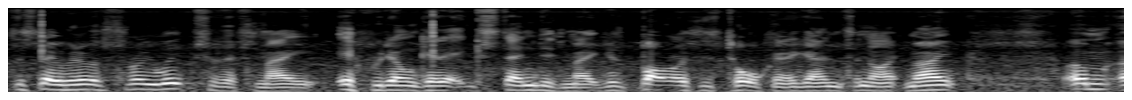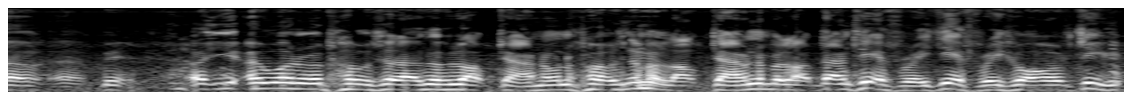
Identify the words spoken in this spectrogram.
just over another three weeks of this, mate. If we don't get it extended, mate. Because Boris is talking again tonight, mate. Um, uh, uh, uh, you- I want to oppose another lockdown. I want to oppose another lockdown, another lockdown. Tier three, tier three for tier,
